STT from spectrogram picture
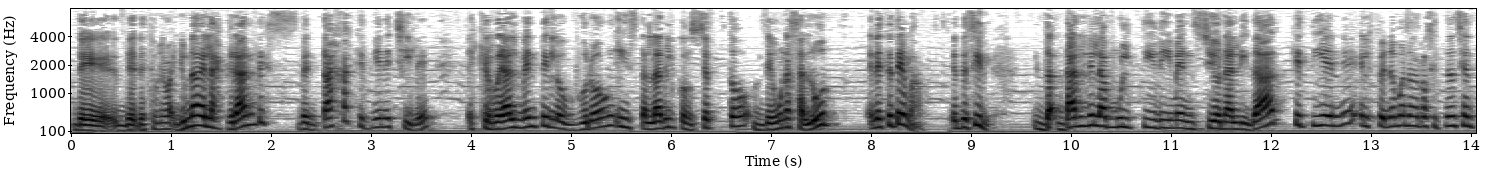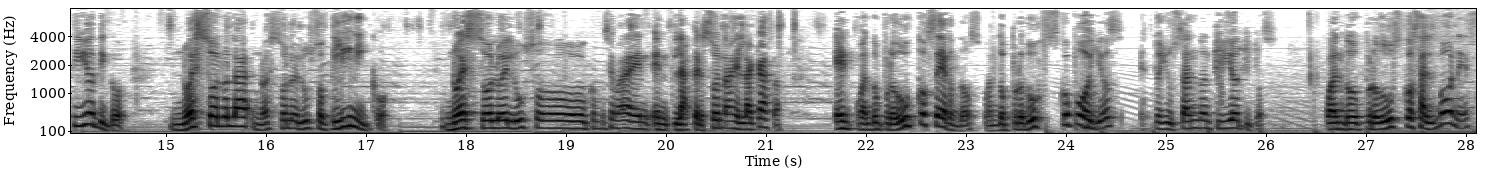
de, de, este problema. Y una de las grandes ventajas que tiene Chile es que realmente logró instalar el concepto de una salud en este tema. Es decir, darle la multidimensionalidad que tiene el fenómeno de resistencia a antibióticos. No es solo, la, no es solo el uso clínico, no es solo el uso, ¿cómo se llama?, en, las personas en la casa. En, cuando produzco cerdos, cuando produzco pollos, estoy usando antibióticos. Cuando produzco salmones,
